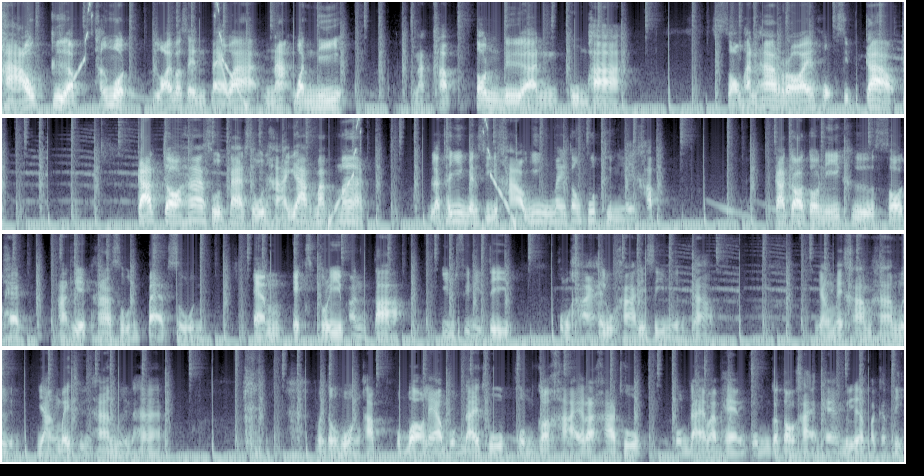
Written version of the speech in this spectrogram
ขาวเกือบทั้งหมด 100%แต่ว่าณวันนี้นะครับต้นเดือนกุมภา2569 การ์ดจอ 5080 หายากมาก แล้วถ้ายิ่งเป็นสีขาวยิ่งไม่ต้องพูดถึงเลยครับ การ์ดจอตัวนี้คือ Zotac RTX 5080 M Extreme Ultra Infinity ผมขายให้ลูกค้าที่ 49,000 ยังไม่ข้าม 50,000 ยังไม่ถึง 55,000 ไม่ต้องห่วงครับ ผมบอกแล้วผมได้ถูก ผมก็ขายราคาถูก ผมได้มาแพง ผมก็ต้องขายแพงเป็นเรื่องปกติ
